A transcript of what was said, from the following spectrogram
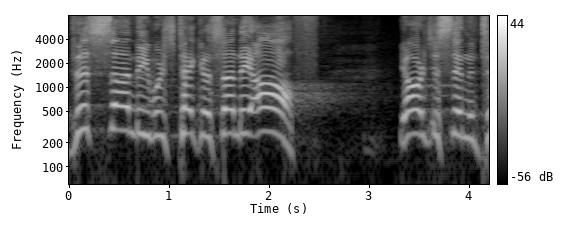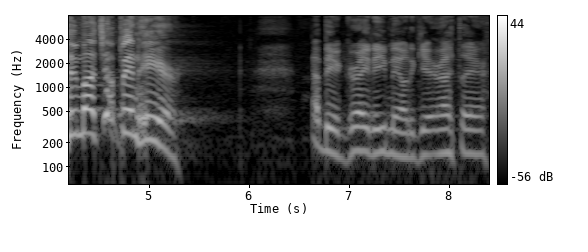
this Sunday we're taking a Sunday off. Y'all are just sending too much up in here. That'd be a great email to get right there.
